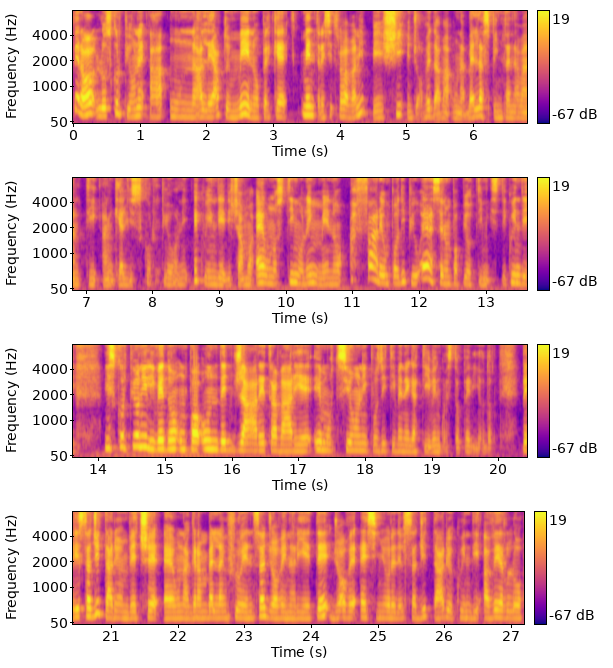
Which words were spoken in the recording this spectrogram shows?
però lo scorpione ha un alleato in meno perché mentre si trovavano i pesci Giove dava una bella spinta in avanti anche agli scorpioni e quindi diciamo è uno stimolo in meno a fare un po' di più e essere un po' più ottimisti. Quindi gli scorpioni li vedo un po' ondeggiare tra varie emozioni positive e negative in questo periodo. Per il Sagittario invece è una gran bella influenza Giove in Ariete, Giove è signore del Sagittario e quindi averlo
